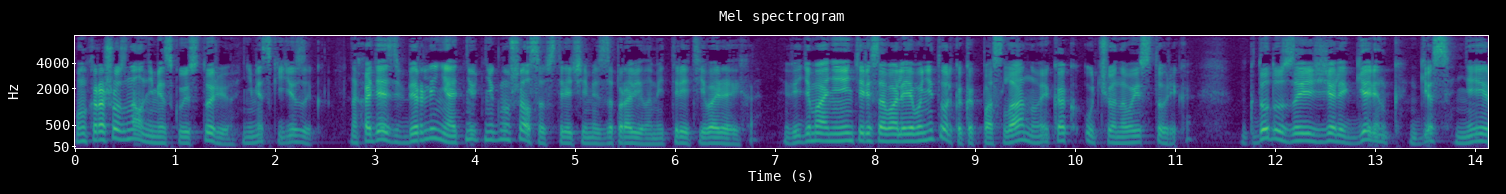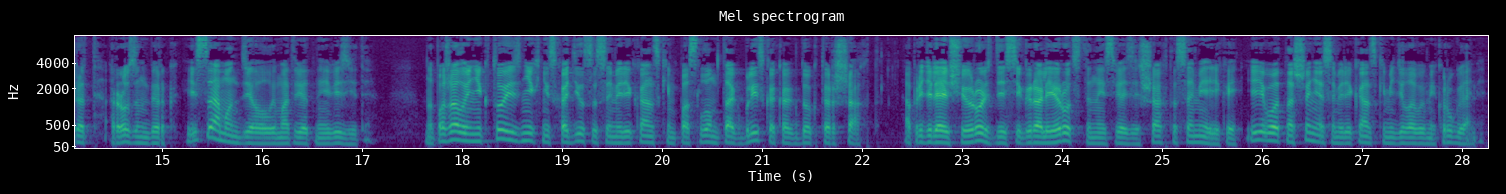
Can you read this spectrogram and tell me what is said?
Он хорошо знал немецкую историю, немецкий язык. Находясь в Берлине, отнюдь не гнушался встречами с заправилами Третьего рейха. Видимо, они интересовали его не только как посла, но и как ученого-историка. К Доду заезжали Геринг, Гесс, Нейрот, Розенберг, и сам он делал им ответные визиты. Но, пожалуй, никто из них не сходился с американским послом так близко, как доктор Шахт. Определяющую роль здесь играли и родственные связи Шахта с Америкой, и его отношения с американскими деловыми кругами.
